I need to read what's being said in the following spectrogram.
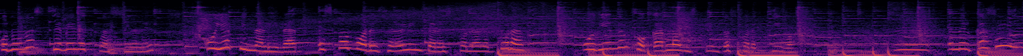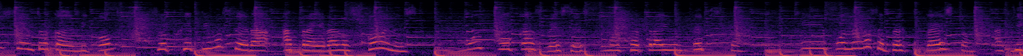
con una serie de actuaciones cuya finalidad es favorecer el interés por la lectura, pudiendo enfocarlo a distintos colectivos. Mm, en el caso de un centro académico, su objetivo será atraer a los jóvenes. Muy pocas veces nos atrae un texto y ponemos en práctica esto, así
